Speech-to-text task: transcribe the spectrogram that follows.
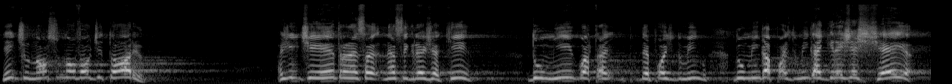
Gente, o nosso novo auditório. A gente entra nessa, nessa igreja aqui, domingo, depois de domingo, domingo após domingo, a igreja é cheia.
